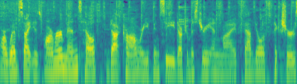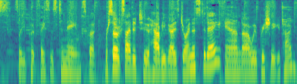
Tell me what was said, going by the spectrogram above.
Our website is armormenshealth.com where you can see Dr. Mistry and my fabulous pictures. So you put faces to names. But we're so excited to have you guys join us today, and uh, we appreciate your time.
